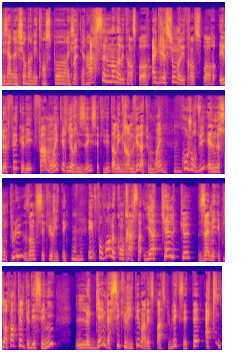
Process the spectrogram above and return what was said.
les agressions dans les transports, etc. Ben, harcèlement dans les transports, agression dans les transports, et le fait que les femmes ont intériorisé cette idée dans les grandes villes, à tout le moins, mm-hmm. qu'aujourd'hui, elles ne sont plus en sécurité. Mm-hmm. Et il faut voir le contraste. Hein. Il y a quelques années, et plus encore quelques décennies, le gain de la sécurité dans l'espace public, c'était acquis.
